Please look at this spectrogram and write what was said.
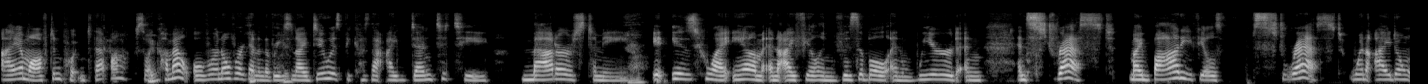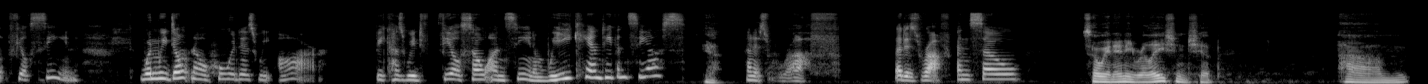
I am often put into that box. So I mm-hmm. come out over and over again. And the mm-hmm. reason I do is because that identity matters to me. Yeah. It is who I am. And I feel invisible and weird and and stressed. My body feels stressed when I don't feel seen. When we don't know who it is we are because we feel so unseen and we can't even see us. Yeah. That is rough. That is rough. And so So in any relationship, um,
